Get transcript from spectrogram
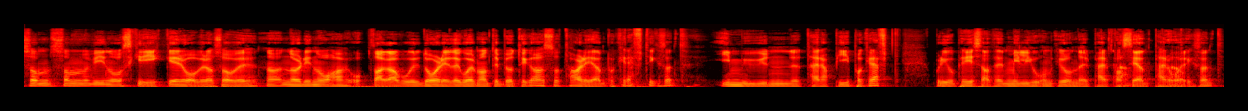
Som, som vi nå skriker over oss over. Når, når de nå har oppdaga hvor dårlig det går med antibiotika, så tar de igjen på kreft, ikke sant. Immunterapi på kreft blir jo prisa til en million kroner per pasient per år, ikke sant.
